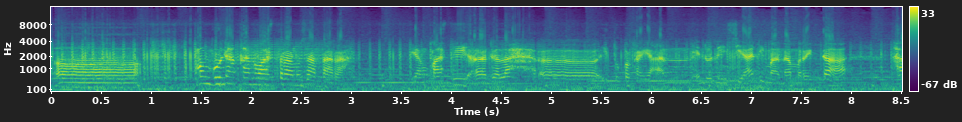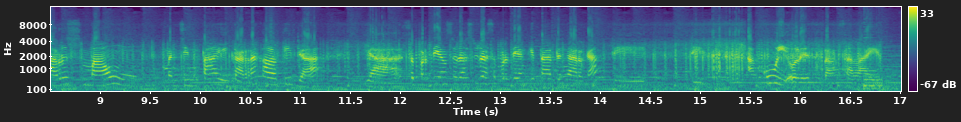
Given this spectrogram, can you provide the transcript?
uh, menggunakan wastra Nusantara yang pasti adalah uh, itu kekayaan Indonesia di mana mereka harus mau mencintai karena kalau tidak ya seperti yang sudah-sudah seperti yang kita dengarkan di diakui oleh bangsa lain.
